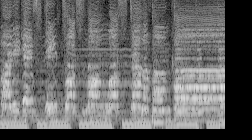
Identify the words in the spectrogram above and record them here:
Party games, deep talks, long walks, telephone calls.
